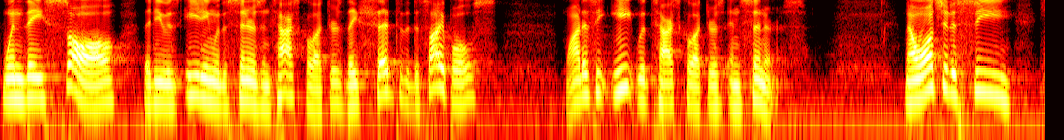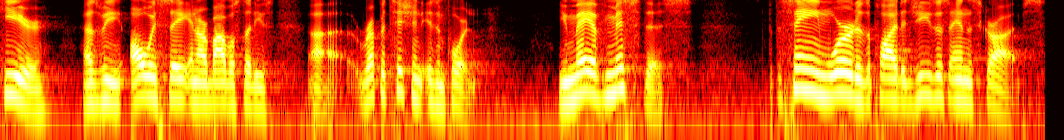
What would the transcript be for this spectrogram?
when they saw that he was eating with the sinners and tax collectors, they said to the disciples, Why does he eat with tax collectors and sinners? Now, I want you to see here, as we always say in our Bible studies, uh, repetition is important. You may have missed this, but the same word is applied to Jesus and the scribes.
